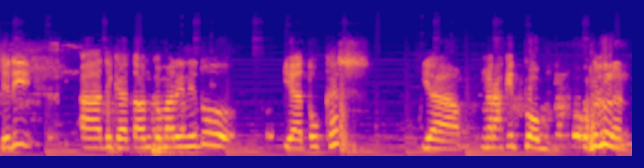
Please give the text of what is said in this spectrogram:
Jadi uh, tiga tahun kemarin itu ya tugas ya ngerakit bom kebetulan.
